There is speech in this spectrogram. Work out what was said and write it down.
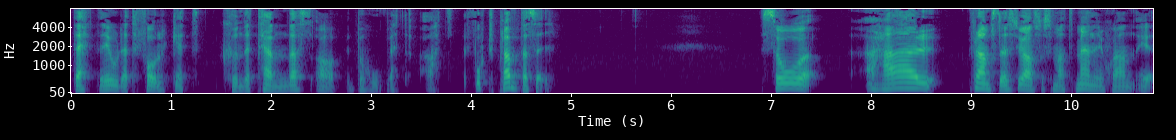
Detta gjorde att folket kunde tändas av behovet att fortplanta sig. Så här framställs ju alltså som att människan är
